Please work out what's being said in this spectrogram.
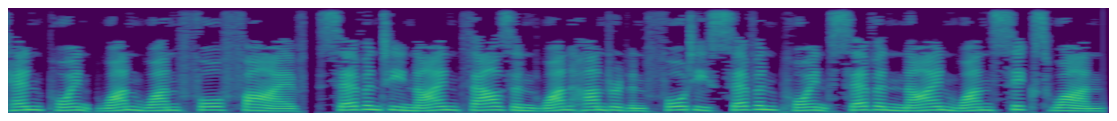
10.1145, 79147.79161.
